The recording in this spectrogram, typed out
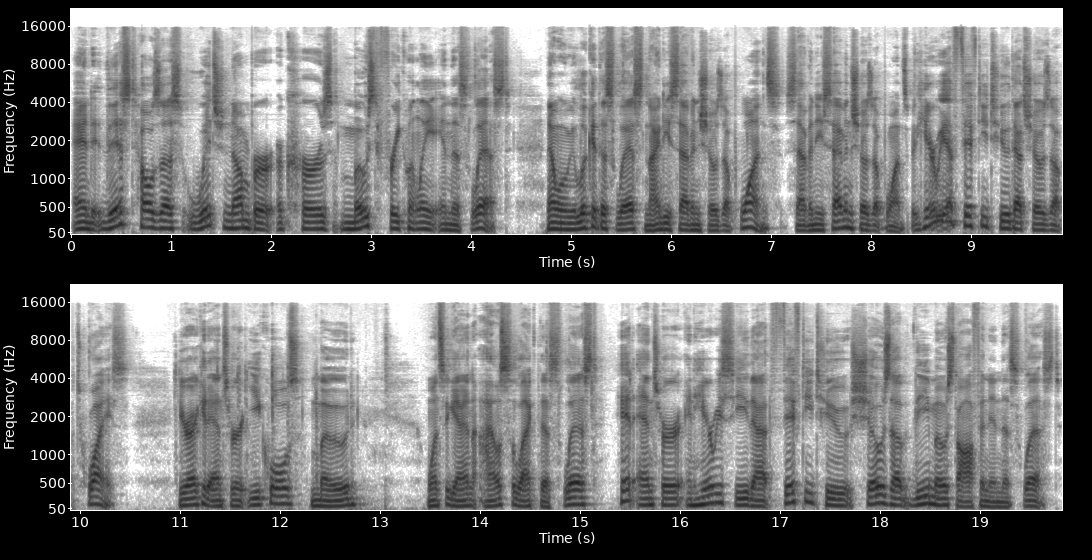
and this tells us which number occurs most frequently in this list. Now, when we look at this list, 97 shows up once, 77 shows up once, but here we have 52 that shows up twice. Here I could enter equals mode. Once again, I'll select this list, hit enter, and here we see that 52 shows up the most often in this list.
